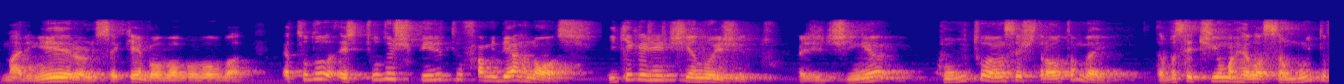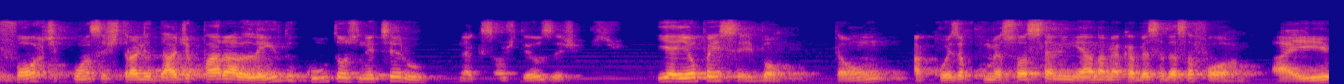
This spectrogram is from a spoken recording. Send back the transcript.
marinheiro, não sei quem, blá, blá, blá, blá, blá. É tudo, é tudo espírito familiar nosso. E o que, que a gente tinha no Egito? A gente tinha culto ancestral também. Então você tinha uma relação muito forte com ancestralidade para além do culto aos Netzeru, né, que são os deuses egípcios. E aí eu pensei, bom, então, a coisa começou a se alinhar na minha cabeça dessa forma. Aí,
